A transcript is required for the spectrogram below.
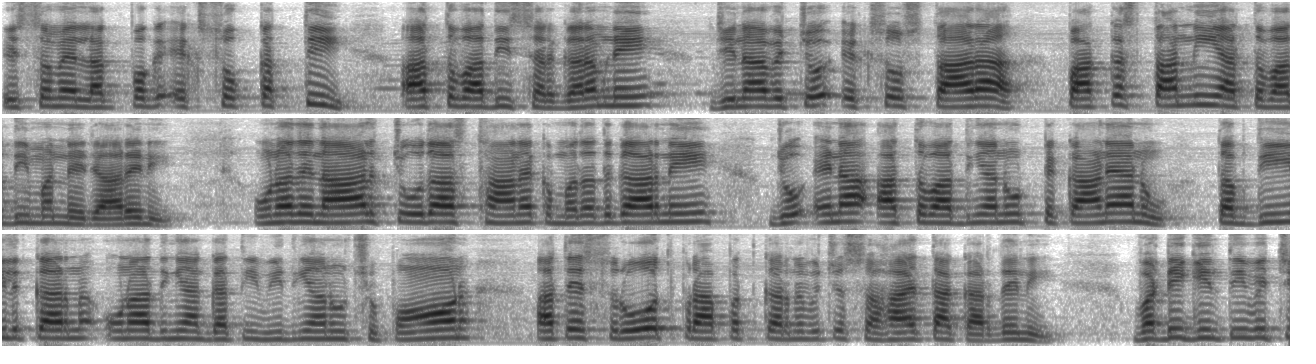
ਇਸ ਸਮੇਂ ਲਗਭਗ 131 ਅੱਤਵਾਦੀ ਸਰਗਰਮ ਨੇ, ਜਿਨ੍ਹਾਂ ਵਿੱਚੋਂ 117 ਪਾਕਿਸਤਾਨੀ ਅੱਤਵਾਦੀ ਮੰਨੇ ਜਾ ਰਹੇ ਨੇ। ਉਹਨਾਂ ਦੇ ਨਾਲ 14 ਸਥਾਨਕ ਮਦਦਗਾਰ ਨੇ, ਜੋ ਇਹਨਾਂ ਅੱਤਵਾਦੀਆਂ ਨੂੰ ਟਿਕਾਣਿਆਂ ਨੂੰ ਤਬਦੀਲ ਕਰਨ, ਉਹਨਾਂ ਦੀਆਂ ਗਤੀਵਿਧੀਆਂ ਨੂੰ ਛੁਪਾਉਣ ਅਤੇ ਸਰੋਤ ਪ੍ਰਾਪਤ ਕਰਨ ਵਿੱਚ ਸਹਾਇਤਾ ਕਰਦੇ ਨੇ। ਵੱਡੀ ਗਿਣਤੀ ਵਿੱਚ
